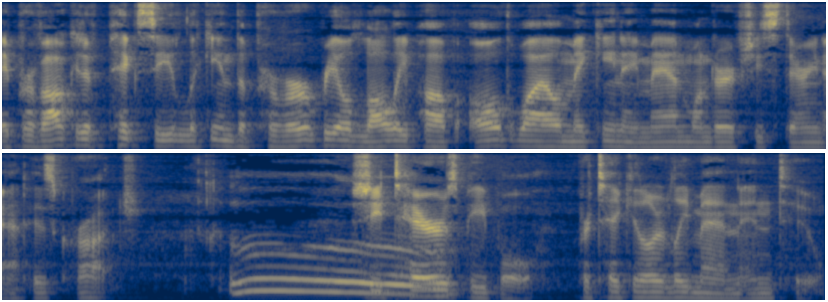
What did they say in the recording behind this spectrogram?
a provocative pixie licking the proverbial lollipop all the while making a man wonder if she's staring at his crotch Ooh. She tears people, particularly men, in two.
